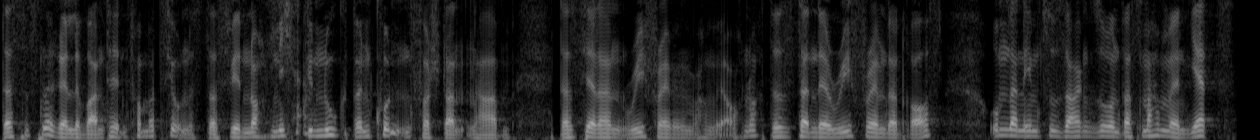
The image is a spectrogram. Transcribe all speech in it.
Das ist eine relevante Information ist, dass wir noch nicht genug über den Kunden verstanden haben. Das ist ja dann Reframing machen wir auch noch. Das ist dann der Reframe da drauf, um dann eben zu sagen, so, und was machen wir denn jetzt?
